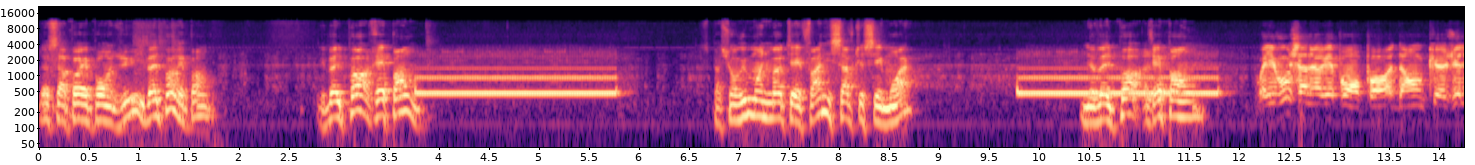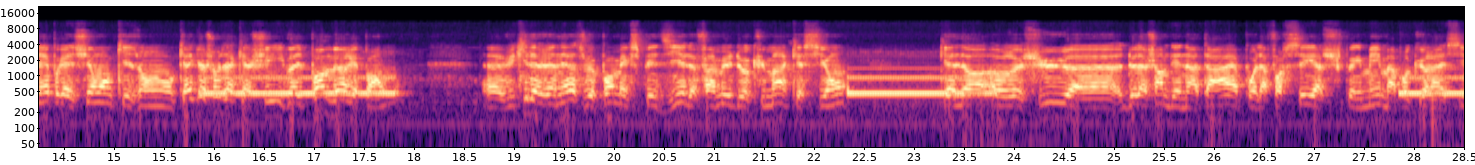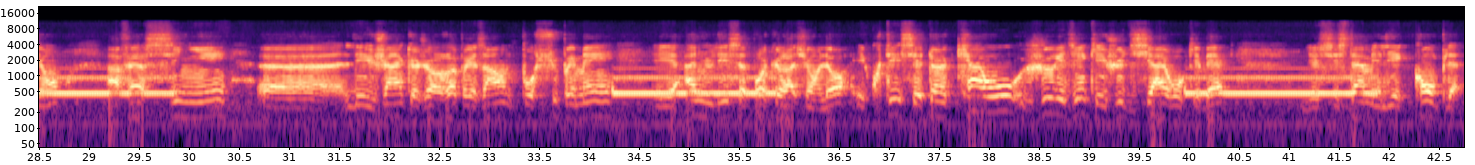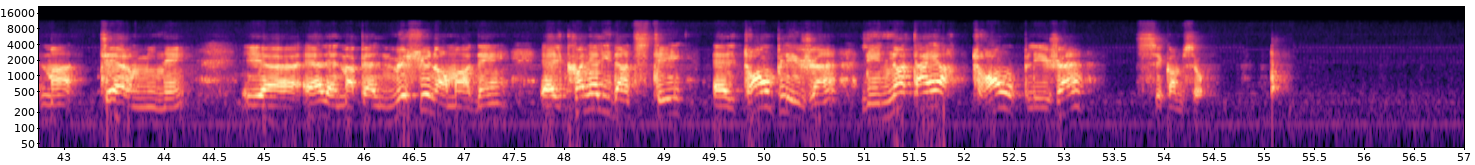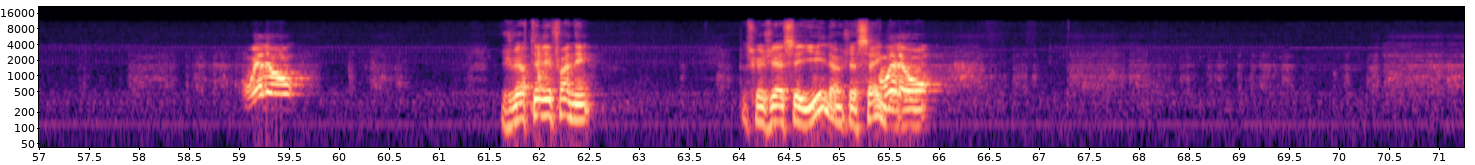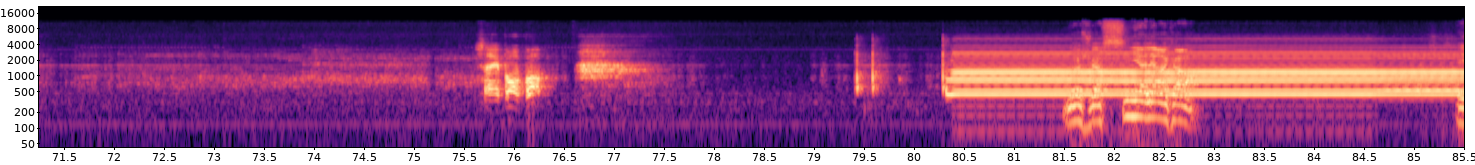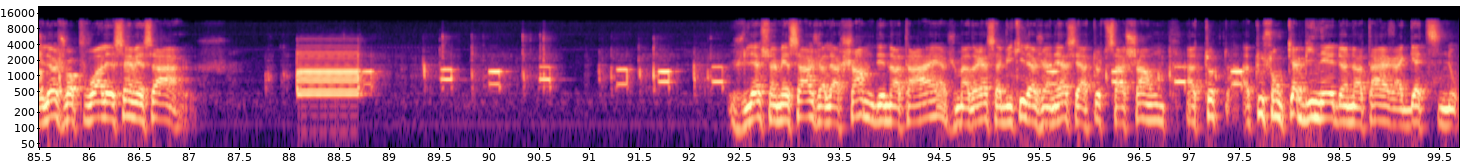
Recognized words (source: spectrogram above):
Là, ça n'a pas répondu. Ils ne veulent pas répondre. Ils ne veulent pas répondre. C'est parce qu'ils ont vu mon numéro de téléphone, ils savent que c'est moi. Ils ne veulent pas répondre. Voyez-vous, ça ne répond pas. Donc, euh, j'ai l'impression qu'ils ont quelque chose à cacher. Ils ne veulent pas me répondre. Euh, Vicky La Jeunesse ne veut pas m'expédier le fameux document en question qu'elle a reçu euh, de la Chambre des notaires pour la forcer à supprimer ma procuration, à faire signer euh, les gens que je représente pour supprimer et annuler cette procuration-là. Écoutez, c'est un chaos juridique et judiciaire au Québec. Le système, il est complètement terminé. Et euh, elle, elle m'appelle Monsieur Normandin. Elle connaît l'identité, elle trompe les gens, les notaires trompent les gens, c'est comme ça. Oui, allô? Je vais téléphoner. Parce que j'ai essayé, là, j'essaye. Oui, allô? Ça répond pas. Signaler encore. Et là, je vais pouvoir laisser un message. Je laisse un message à la Chambre des notaires. Je m'adresse à Vicky La Jeunesse et à toute sa chambre, à tout, à tout son cabinet de notaire à Gatineau.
